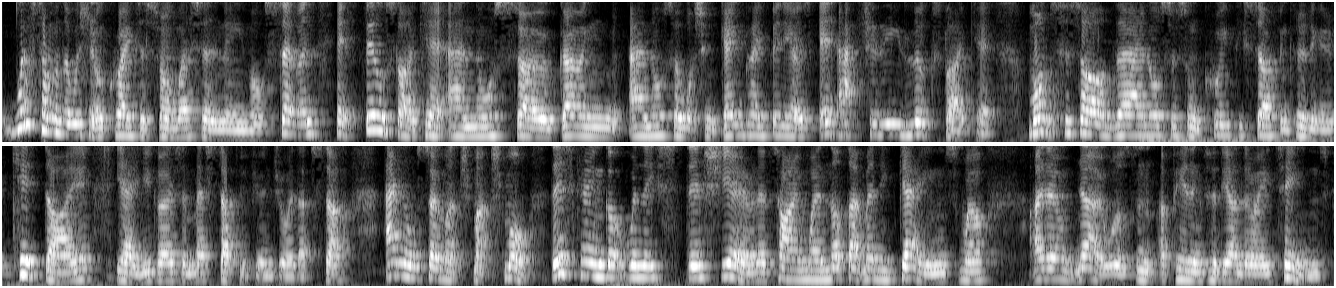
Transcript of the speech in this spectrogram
with some of the original creators from Resident Evil 7, it feels like it, and also going and also watching gameplay videos, it actually looks like it. Monsters are there, and also some creepy stuff, including a kid dying. Yeah, you guys are messed up if you enjoy that stuff, and also much, much more. This game got released this year in a time when not that many games, well, I don't know, wasn't appealing to the under 18s.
